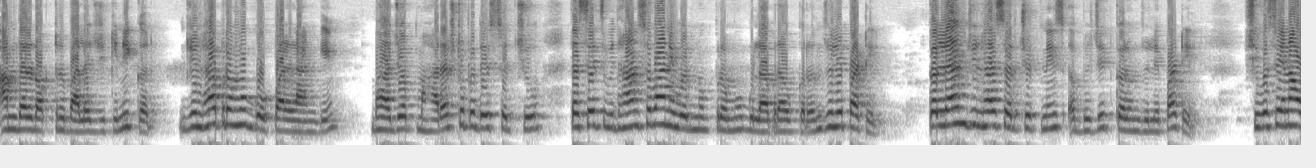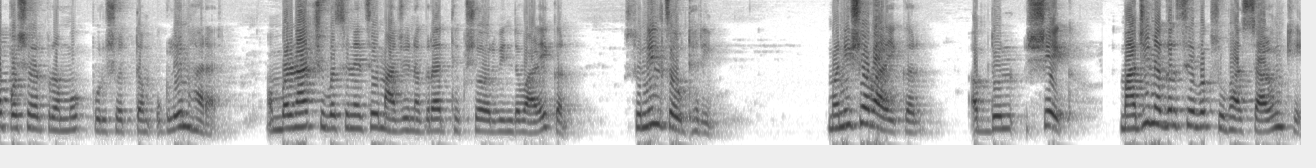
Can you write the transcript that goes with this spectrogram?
आमदार डॉक्टर बालाजी किनीकर जिल्हा प्रमुख गोपाळ लांडगे भाजप महाराष्ट्र प्रदेश सचिव तसेच विधानसभा निवडणूक प्रमुख गुलाबराव करंजुले पाटील कल्याण जिल्हा सरचिटणीस अभिजित करंजुले पाटील शिवसेना उपशहर प्रमुख पुरुषोत्तम उगले महाराज अंबरनाथ शिवसेनेचे माजी नगराध्यक्ष अरविंद वाळेकर सुनील चौधरी मनीषा वाळेकर अब्दुल शेख माजी नगरसेवक सुभाष साळुंखे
